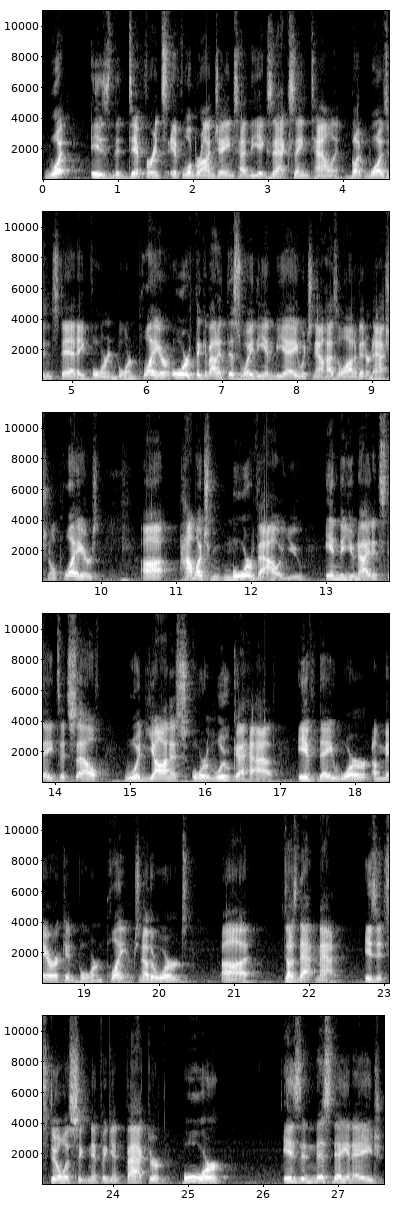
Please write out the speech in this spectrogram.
What is the difference if LeBron James had the exact same talent but was instead a foreign born player? Or think about it this way the NBA, which now has a lot of international players, uh, how much more value in the United States itself would Giannis or Luka have if they were American born players? In other words, uh, does that matter? Is it still a significant factor? Or is in this day and age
